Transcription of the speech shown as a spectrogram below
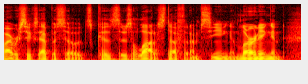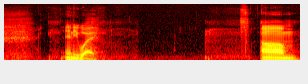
five or six episodes because there's a lot of stuff that I'm seeing and learning. And anyway, um,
